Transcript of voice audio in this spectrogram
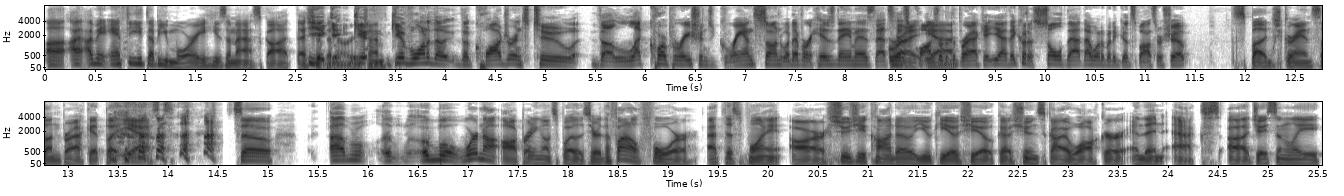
Uh, I, I, mean, Anthony W. Mori, he's a mascot. That should yeah, have been give, give, one of the, the quadrants to the Lek Corporation's grandson, whatever his name is. That's his quadrant yeah. of the bracket. Yeah, they could have sold that. That would have been a good sponsorship. Spudge grandson bracket. But yes. so um, well, we're not operating on spoilers here. The final four at this point are Shuji Kondo, Yuki Yoshioka, Shun Skywalker, and then X. Uh, Jason Lee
